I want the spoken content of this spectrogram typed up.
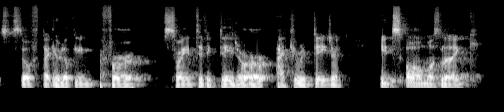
stuff that you're looking for scientific data or accurate data. It's almost like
